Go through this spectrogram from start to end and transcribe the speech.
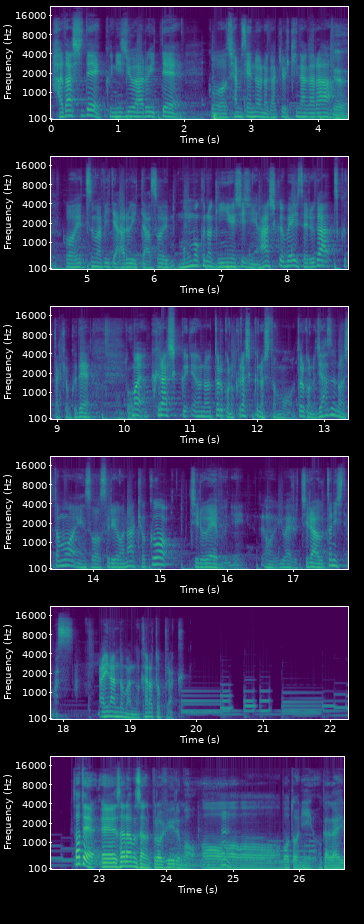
裸足で国中歩いてこう三味線のような楽器を弾きながら、ええこうつまびで歩いたそういう盲目の銀融詩人アーシュク・ベイセルが作った曲で、当まあ、クラシックあのトルコのクラシックの人もトルコのジャズの人も演奏するような曲をチルウェーブにうんいわゆるチルアウトにしてます。アイランドマンのカラトプラック。さて、えーサラームさんのプロフィールも、おー冒頭にお伺い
